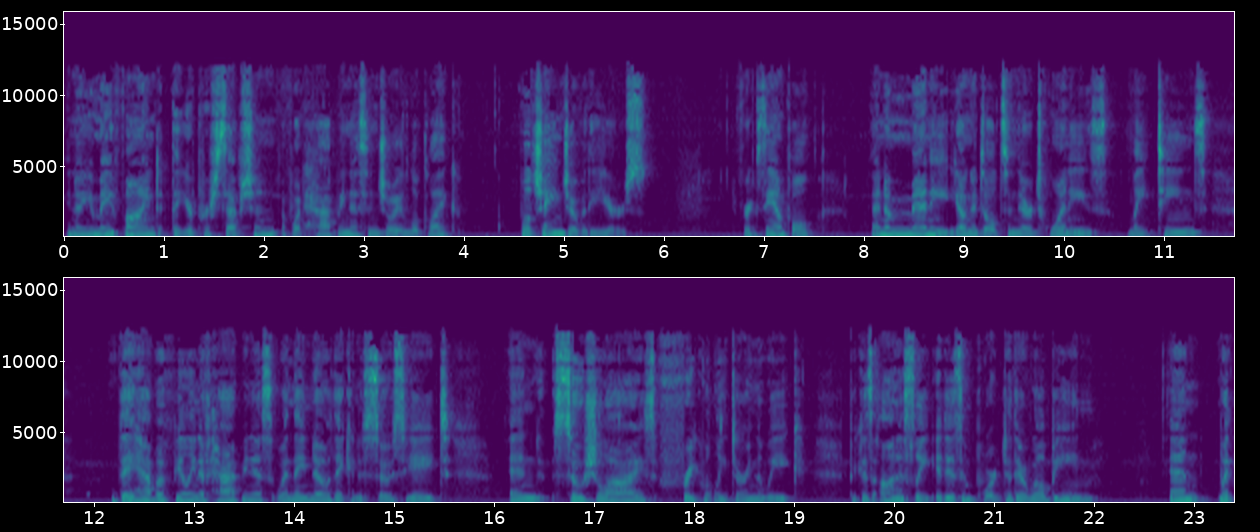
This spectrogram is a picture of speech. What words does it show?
You know, you may find that your perception of what happiness and joy look like will change over the years. For example, I know many young adults in their 20s, late teens, they have a feeling of happiness when they know they can associate and socialize frequently during the week because honestly, it is important to their well being. And with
